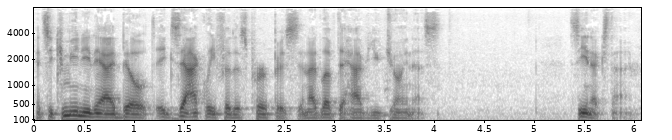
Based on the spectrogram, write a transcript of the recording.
It's a community I built exactly for this purpose, and I'd love to have you join us. See you next time.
